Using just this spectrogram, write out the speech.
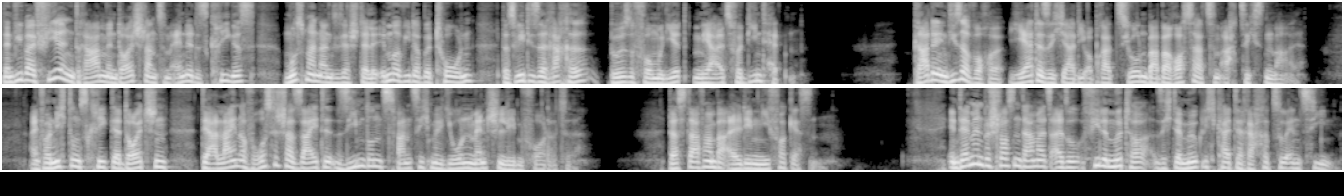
denn wie bei vielen Dramen in Deutschland zum Ende des Krieges muss man an dieser Stelle immer wieder betonen, dass wir diese Rache, böse formuliert, mehr als verdient hätten. Gerade in dieser Woche jährte sich ja die Operation Barbarossa zum 80. Mal. Ein Vernichtungskrieg der Deutschen, der allein auf russischer Seite 27 Millionen Menschenleben forderte. Das darf man bei all dem nie vergessen. In Demmin beschlossen damals also viele Mütter, sich der Möglichkeit der Rache zu entziehen.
